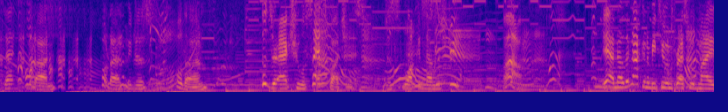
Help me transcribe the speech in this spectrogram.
Is that? Hold on. Hold on. Let me just. Hold on. Those are actual Sasquatches just walking down the street. Wow. Yeah, no, they're not going to be too impressed with my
